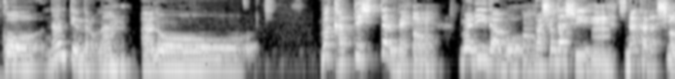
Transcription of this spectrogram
こう、なんて言うんだろうな。うんあのーまあ、勝手知ったるね。うん。まあ、リーダーもうん場所だし、うん。中だし、うん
